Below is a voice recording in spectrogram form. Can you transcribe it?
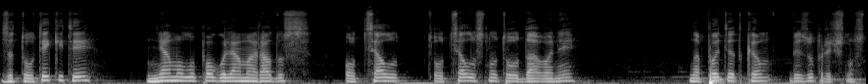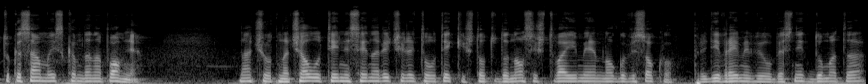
За толтеките нямало по-голяма радост от, цяло, от цялостното отдаване на пътят към безупречност. Тук само искам да напомня. Значи отначало те не се наричали толтеки, защото да носиш това име е много високо. Преди време ви обясних думата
